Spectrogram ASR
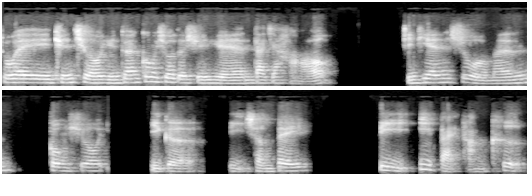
各位全球云端共修的学员，大家好！今天是我们共修一个里程碑，第一百堂课。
